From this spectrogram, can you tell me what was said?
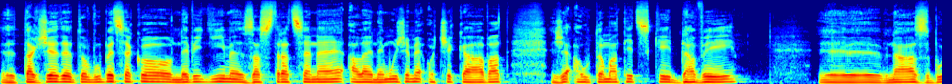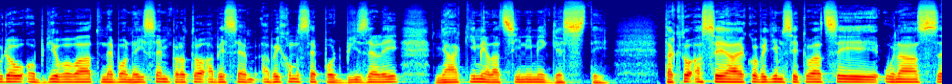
e, takže to vůbec jako nevidíme zastracené, ale nemůžeme očekávat, že automaticky davy v e, nás budou obdivovat, nebo nejsem proto, aby se, abychom se podbízeli nějakými lacinými gesty tak to asi já jako vidím situaci u nás eh,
